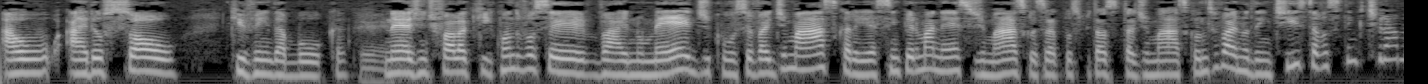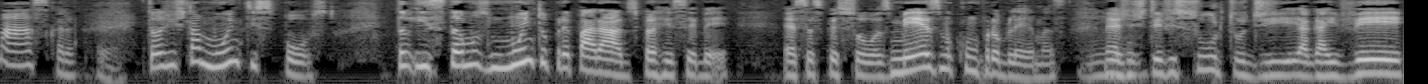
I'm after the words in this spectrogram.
ao aerossol que vem da boca. É. Né? A gente fala que quando você vai no médico, você vai de máscara e assim permanece de máscara. Você vai para o hospital, você está de máscara. Quando você vai no dentista, você tem que tirar a máscara. É. Então a gente está muito exposto. Então, e estamos muito preparados para receber essas pessoas, mesmo com problemas. Né? A gente teve surto de HIV,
